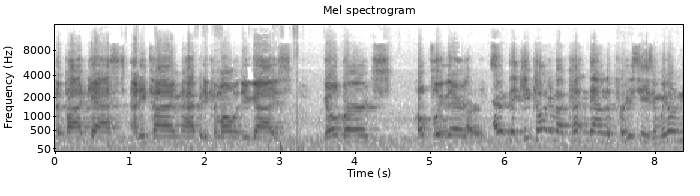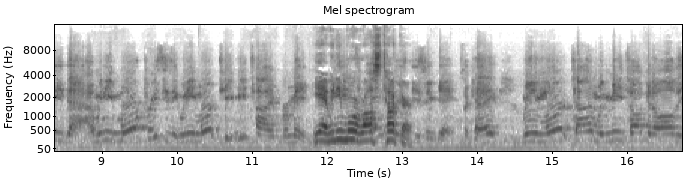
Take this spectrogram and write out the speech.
the podcast. Anytime, happy to come on with you guys. Go Birds! Hopefully, there's. They keep talking about cutting down the preseason. We don't need that. We need more preseason. We need more TV time for me. Yeah, we need more Ross Tucker. Preseason games, okay? We need more time with me talking to all the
